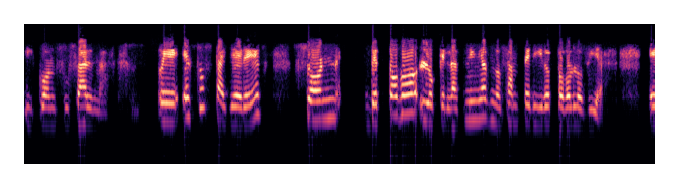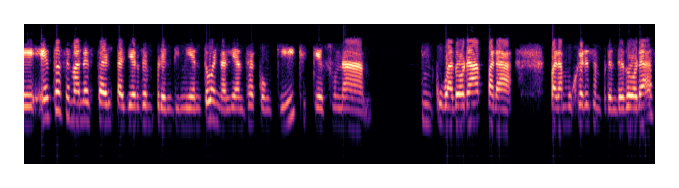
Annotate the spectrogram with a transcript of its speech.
y con sus almas. Eh, estos talleres son de todo lo que las niñas nos han pedido todos los días. Eh, esta semana está el taller de emprendimiento en alianza con KIK, que es una incubadora para, para mujeres emprendedoras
